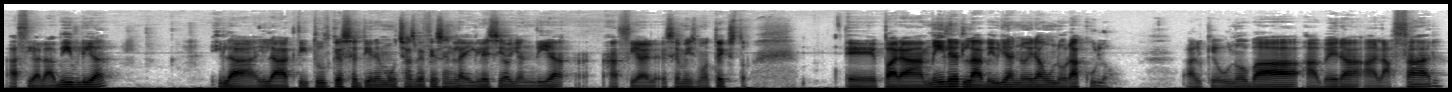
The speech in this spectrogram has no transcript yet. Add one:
hacia la Biblia y la, y la, actitud que se tiene muchas veces en la iglesia hoy en día hacia ese mismo texto. Eh, para Miller la Biblia no era un oráculo al que uno va a ver al azar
